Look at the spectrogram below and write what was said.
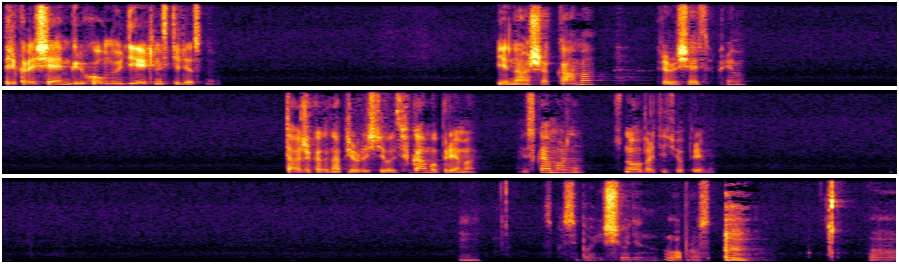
прекращаем греховную деятельность телесную. И наша кама превращается прямо Так же, как она превратилась в каму прямо, из камы можно снова обратить ее в прямо. Спасибо. Еще один вопрос.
